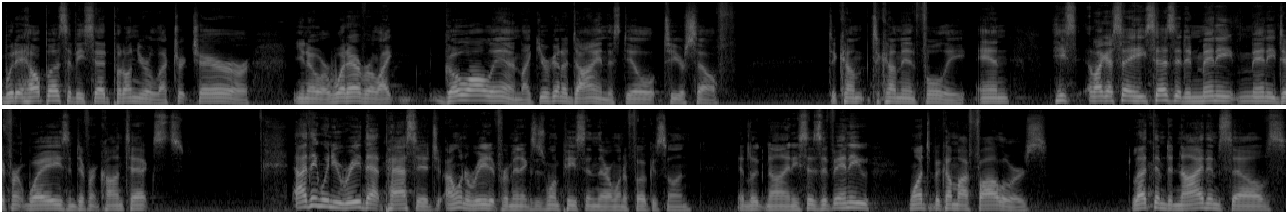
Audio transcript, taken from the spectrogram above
would it help us if he said, put on your electric chair or, you know, or whatever? Like, go all in. Like, you're going to die in this deal to yourself to come, to come in fully. And, he's like I say, he says it in many, many different ways and different contexts. I think when you read that passage, I want to read it for a minute because there's one piece in there I want to focus on. In Luke 9, he says, If any want to become my followers, let them deny themselves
